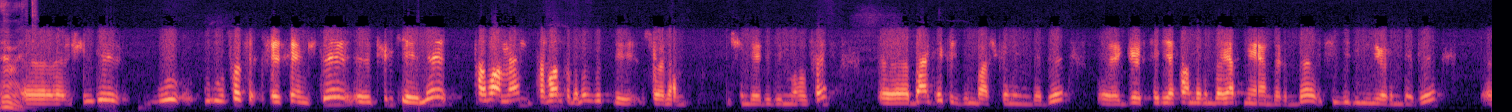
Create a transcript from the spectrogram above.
Evet. E, şimdi bu ulusal seslenişte e, Türkiye ile tamamen taban tabana zıt bir söylem içindeydi Dilma Hofer. E, ben hepinizin başkanıyım dedi. E, gösteri yapanların da yapmayanların da sizi dinliyorum dedi. E,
